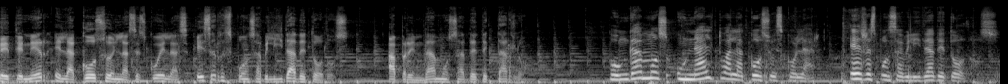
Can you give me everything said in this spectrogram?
Detener el acoso en las escuelas es responsabilidad de todos. Aprendamos a detectarlo. Pongamos un alto al acoso escolar. Es responsabilidad de todos.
